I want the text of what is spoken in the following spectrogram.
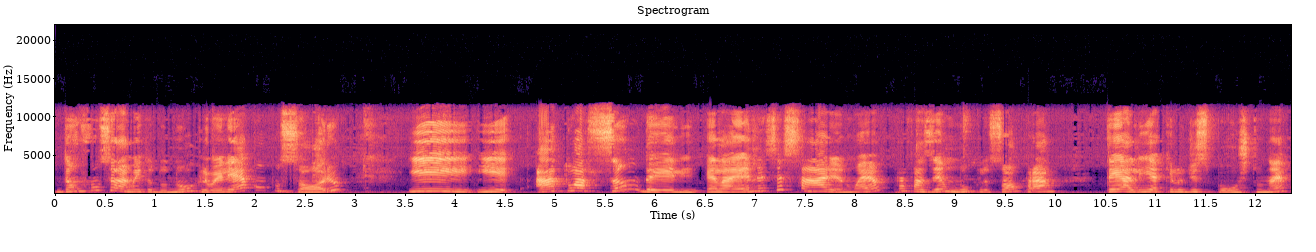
Então, o funcionamento do núcleo ele é compulsório e, e a atuação dele ela é necessária, não é para fazer um núcleo só para ter ali aquilo disposto, né?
